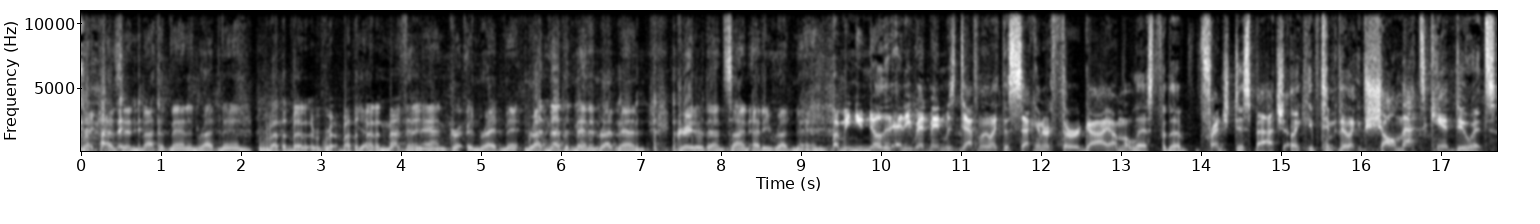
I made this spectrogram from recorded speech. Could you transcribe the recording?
like as in Method Man and Redman. Method Man, uh, Re- Method Yeah, Man, and Method Redmayne. Man gr- and Redman, Red, Method Man and Redman greater than sign Eddie Redmayne. I mean, you know that Eddie Redmayne was definitely like the second or third guy on the list for the French Dispatch. Like if Tim, they're like if Chalamet can't do it,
